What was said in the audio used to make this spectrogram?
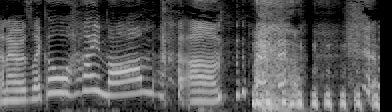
And I was like, oh, hi, mom. Um,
